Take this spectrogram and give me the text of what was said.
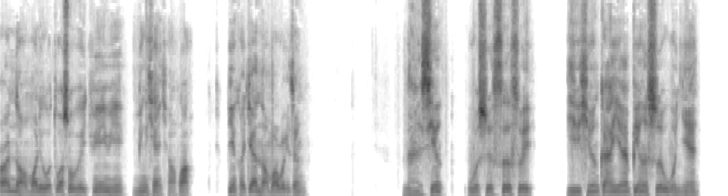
而脑膜瘤多数为均匀明显强化，并可见脑膜伪征。男性，五十四岁，乙型肝炎病史五年，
